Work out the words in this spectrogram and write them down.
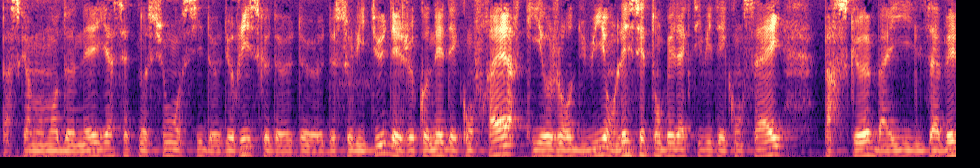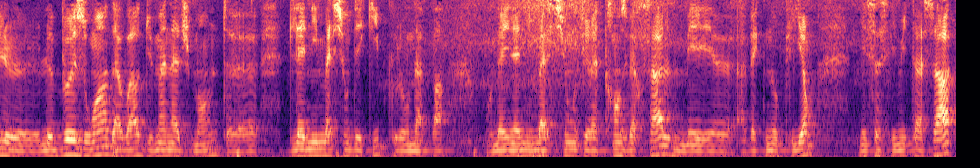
parce qu'à un moment donné, il y a cette notion aussi de, risque de, solitude. Et je connais des confrères qui aujourd'hui ont laissé tomber l'activité conseil parce que bah, ils avaient le, besoin d'avoir du management, euh, de l'animation d'équipe que l'on n'a pas. On a une animation, je dirais, transversale, mais euh, avec nos clients, mais ça se limite à ça.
